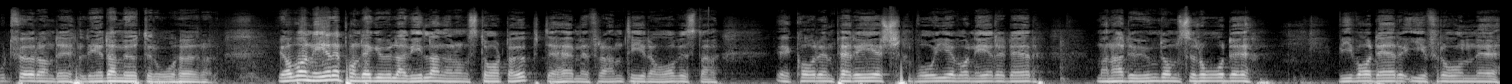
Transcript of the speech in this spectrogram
Ordförande, ledamöter och åhörare. Jag var nere på den där gula villan när de startade upp det här med framtida Avesta Eh, Karin Perers, Voje var nere där. Man hade ungdomsrådet. Vi var där ifrån eh,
